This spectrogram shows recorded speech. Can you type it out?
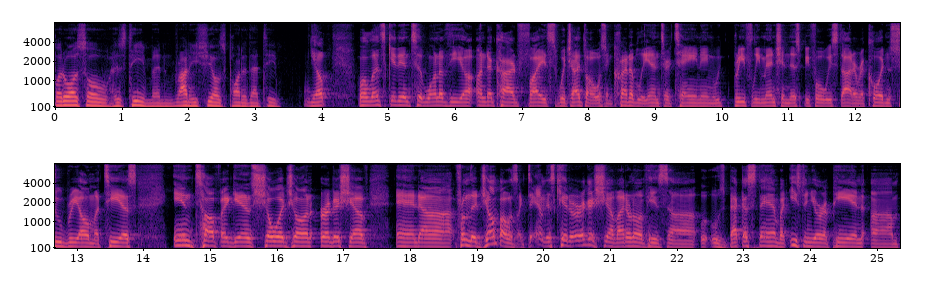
but also his team, and Ronnie Shields part of that team. Yep. Well, let's get into one of the uh, undercard fights, which I thought was incredibly entertaining. We briefly mentioned this before we started recording. Subriel Matias in tough against Shohjahon Ergashev. And uh, from the jump, I was like, damn, this kid Ergashev, I don't know if he's uh, Uzbekistan, but Eastern European. Um,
